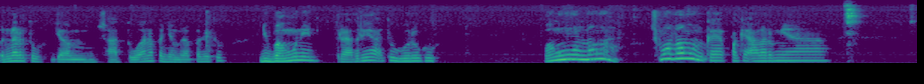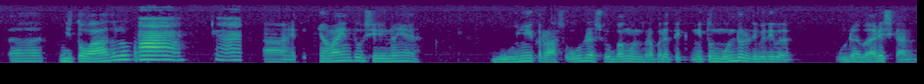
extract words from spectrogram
bener tuh jam satuan apa jam berapa gitu dibangunin. Teriak-teriak tuh guruku bangun bangun. Semua bangun kayak pakai alarmnya eh, di toa tuh loh. Ah. ah. nah itu nyalain tuh sirinenya bunyi keras. Udah suruh bangun. Berapa detik? Ngitung mundur tiba-tiba. Udah baris kan.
